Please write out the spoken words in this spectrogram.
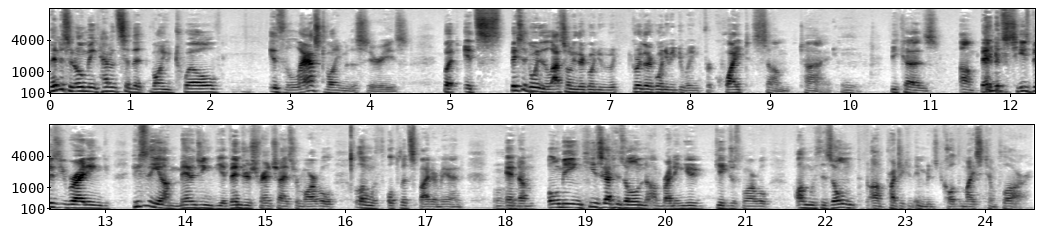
Bendis and Oeming haven't said that volume twelve is the last volume of the series, but it's basically going to be the last volume they're going to they're going to be doing for quite some time. Because um, Bendis he's busy writing he's the um, managing the Avengers franchise for Marvel along with Ultimate Spider-Man. And um, Oeming he's got his own um, writing gig- gigs with Marvel along with his own um, project and image called the Mice Templar.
